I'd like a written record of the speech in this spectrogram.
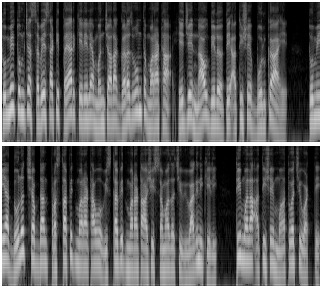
तुम्ही तुमच्या सभेसाठी तयार केलेल्या मंचाला गरजवंत मराठा हे जे नाव दिलं ते अतिशय बोलकं आहे. तुम्ही या दोनच शब्दांत प्रस्थापित मराठा व विस्थापित मराठा अशी समाजाची विभागणी केली ती मला अतिशय महत्त्वाची वाटते.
